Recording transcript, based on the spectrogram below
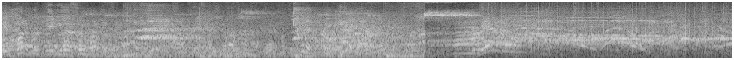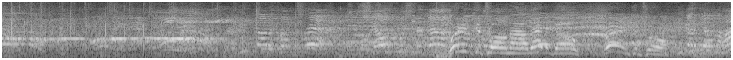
in front of her, Katie Olson. We're in control now. There we go. We're in control. You got to get on the high.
